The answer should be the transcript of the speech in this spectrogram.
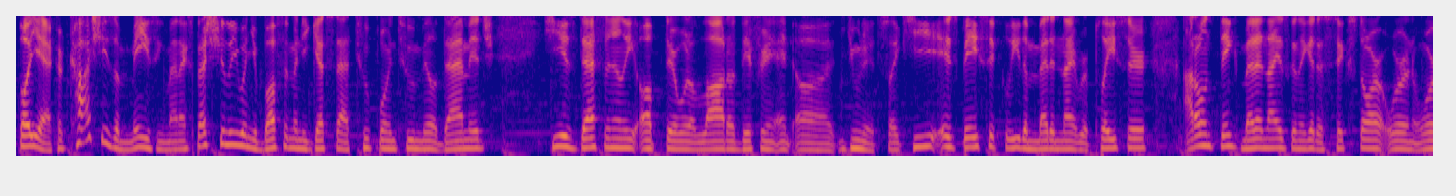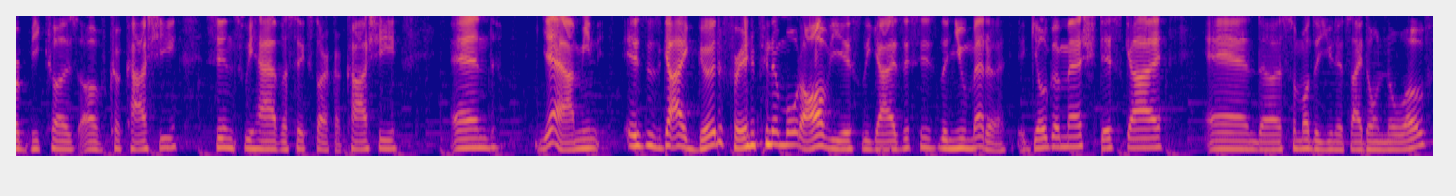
But yeah, Kakashi is amazing, man. Especially when you buff him and he gets that 2.2 mil damage he is definitely up there with a lot of different uh, units. Like he is basically the Meta Knight replacer. I don't think Meta Knight is gonna get a six star or an orb because of Kakashi, since we have a six star Kakashi. And yeah, I mean, is this guy good for infinite mode? Obviously, guys, this is the new meta. Gilgamesh, this guy, and uh, some other units I don't know of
